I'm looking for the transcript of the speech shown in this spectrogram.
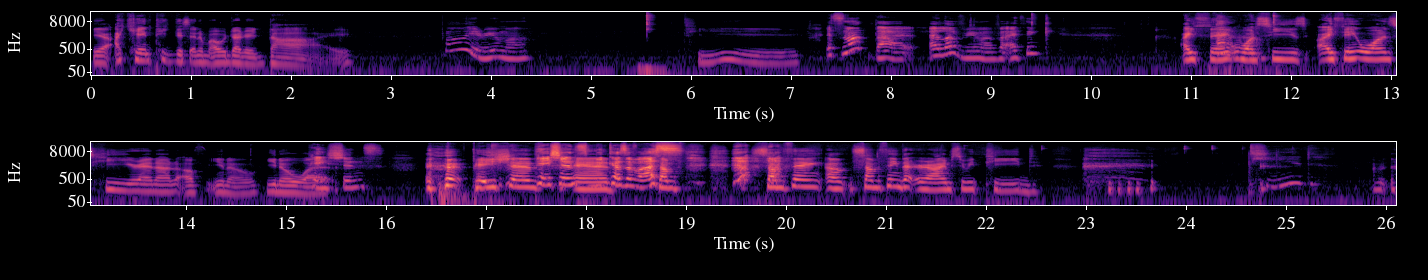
yeah, I can't take this anymore. I would rather die. probably Ryuma. T. It's not that I love Ryuma, but I think I think don't once he's, I think once he ran out of, you know, you know what, patience, patience, patience because of us. some- something, um, something that rhymes with teed. Teed?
